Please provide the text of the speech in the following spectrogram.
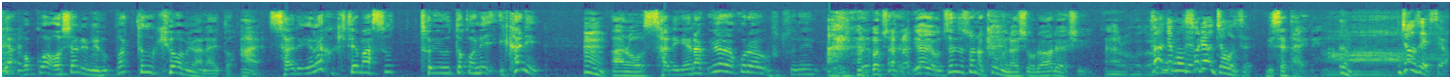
い、や僕はおしゃれに全く興味がないと、はい。さりげなく着てますというところにいかにうん。あのさりげなくいやいやこれは普通にえおしゃれいやいや全然そんな興味ないし俺あれやし。なるほど。まあでもそれは上手。見せたいね。あー。上手ですよ。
